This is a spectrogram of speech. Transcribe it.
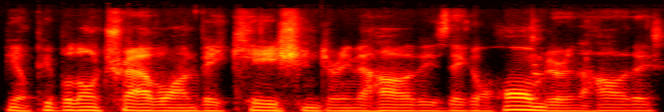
You know, people don't travel on vacation during the holidays; they go home during the holidays.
